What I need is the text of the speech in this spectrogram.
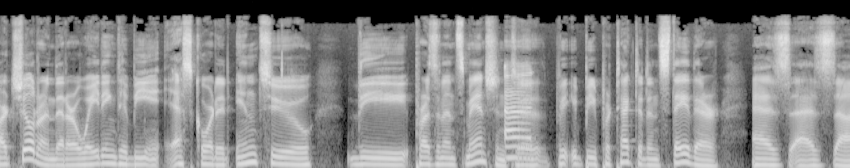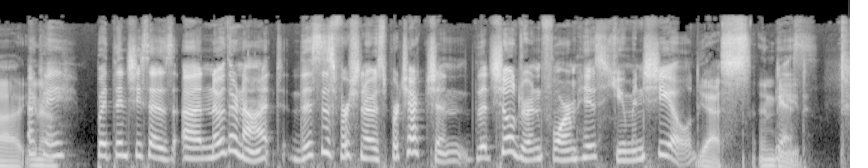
are children that are waiting to be escorted into the president's mansion Uh, to be, be protected and stay there as as uh you Okay. know But then she says, uh, "No, they're not. This is for Snow's protection. The children form his human shield." yes indeed Yes.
